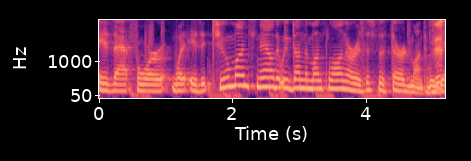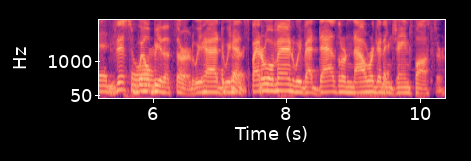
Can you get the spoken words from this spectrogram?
is that for what is it two months now that we've done the month long, or is this the third month? We This did this Thor- will be the third. We had we had. Spider Woman, we've had Dazzler, now we're getting Jane Foster.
